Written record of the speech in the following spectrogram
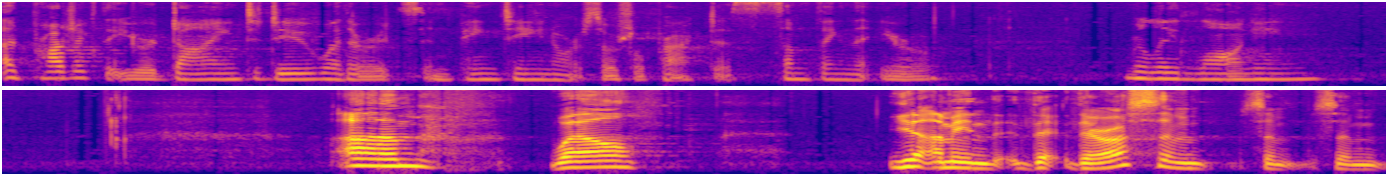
a project that you're dying to do, whether it's in painting or social practice, something that you're really longing? Um, well, yeah, I mean, th- there are some, some, some,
